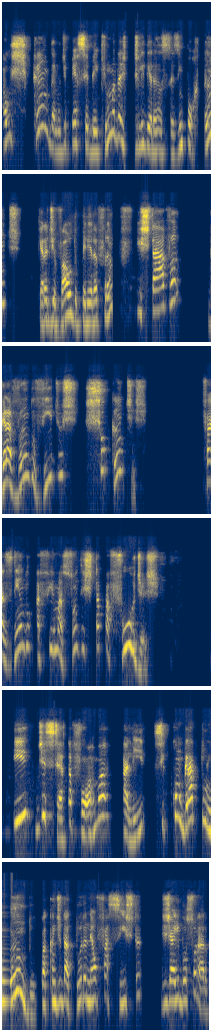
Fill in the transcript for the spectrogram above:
Ao escândalo de perceber que uma das lideranças importantes, que era Divaldo Pereira Franco, estava gravando vídeos chocantes, fazendo afirmações estapafúrdias e, de certa forma, ali se congratulando com a candidatura neofascista de Jair Bolsonaro.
